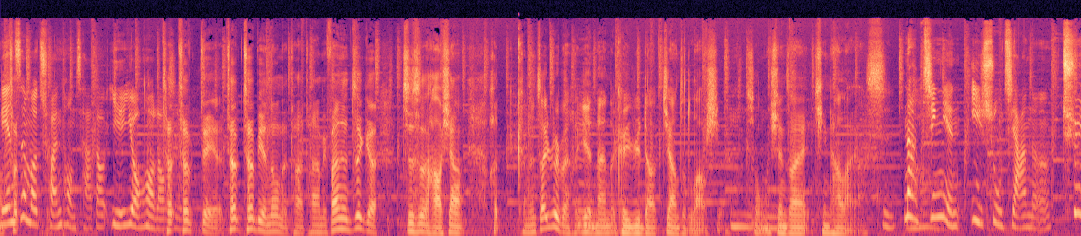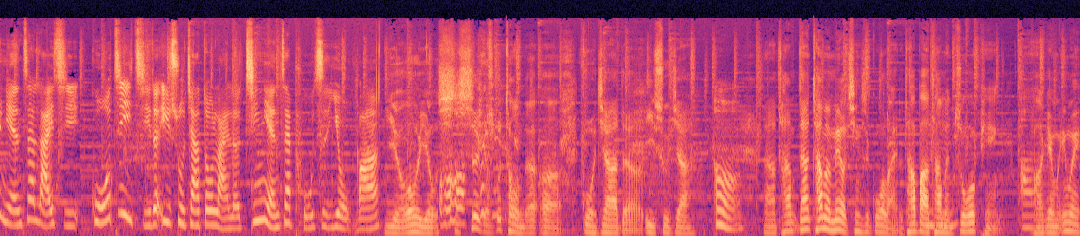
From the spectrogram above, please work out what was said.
连这么传统茶道也有哈，老师。特特对特特别弄的他他们，反正这个就是好像很可能在日本很难的可以遇到这样子的老师，所以我们现在请他来啊。是，那今年艺术家呢？去年在来吉国际级的艺术家都来了，今年在浦子有吗？有有十四个不同的呃国家的艺术家 哦，然后他们但他们没有亲自过来的，他把他们作品发给我们，因为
